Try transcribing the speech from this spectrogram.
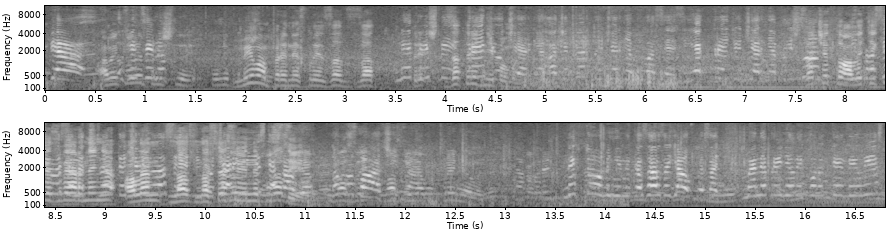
у тебе А ви коли офіційно... прийшли? Коли Ми прийшли? вам перенесли за, за, Ми три, прийшли за три 3 дні, по-моєму. червня, а 4 червня була сесія. Як 3 червня прийшла, Зачитали тільки звернення, 4 але червня на- сесію, на хоча сесію не сказали, пустили. До Вас, вас побачення. заяву прийняли? Ніхто мені не казав заяву писати. В мене прийняли колективний лист.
